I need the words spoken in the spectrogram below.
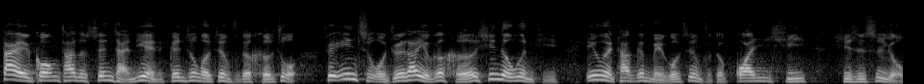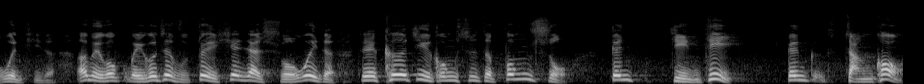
代工、它的生产链跟中国政府的合作，所以因此我觉得它有个核心的问题，因为它跟美国政府的关系其实是有问题的，而美国美国政府对现在所谓的这些科技公司的封锁跟警惕。跟掌控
